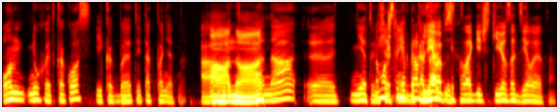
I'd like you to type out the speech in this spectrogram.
он нюхает кокос, и как бы это и так понятно. А вот она? Она э, нет Ну, может, у нее проблемы доказательств. психологические, ее задело это.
